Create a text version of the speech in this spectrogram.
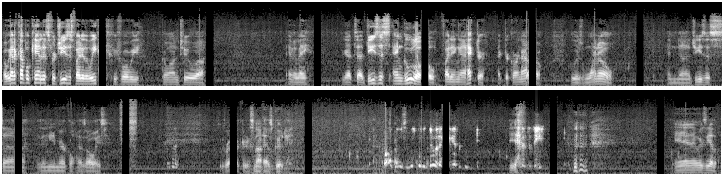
But we got a couple candidates for Jesus Fight of the Week before we go on to uh, MMA. We got uh, Jesus Angulo fighting uh, Hector, Hector Coronado, who is 1 0. And uh, Jesus uh, is going to need a miracle, as always. His record is not as good. Well, who's, going to do it? I guess Yeah. since it's Easter. And where's the other one?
